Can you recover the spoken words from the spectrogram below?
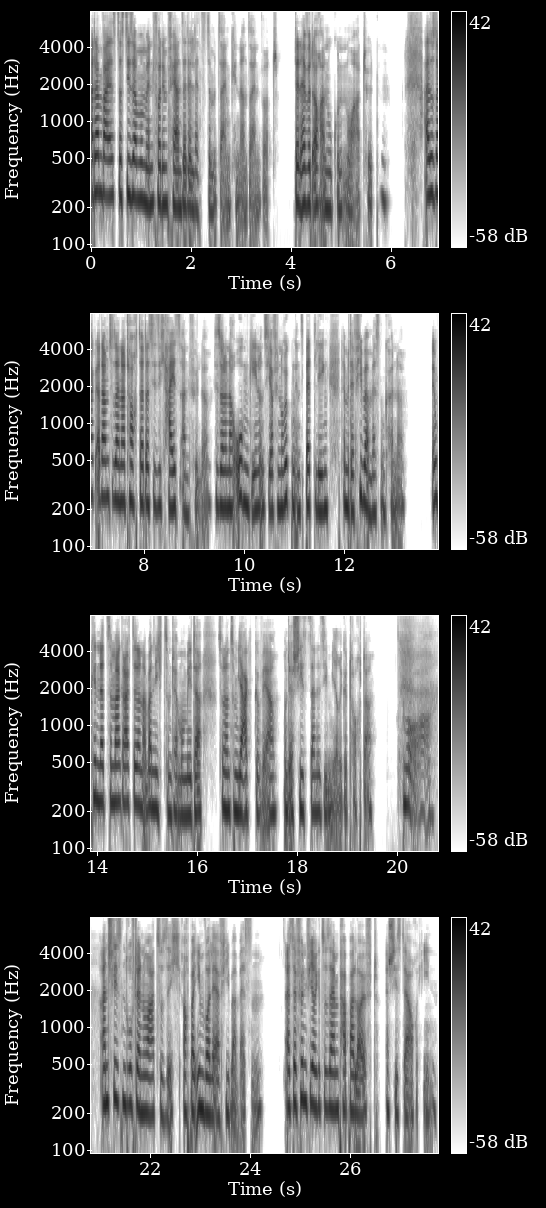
Adam weiß, dass dieser Moment vor dem Fernseher der letzte mit seinen Kindern sein wird. Denn er wird auch Anouk und Noah töten. Also sagt Adam zu seiner Tochter, dass sie sich heiß anfühle. Sie solle nach oben gehen und sich auf den Rücken ins Bett legen, damit er Fieber messen könne. Im Kinderzimmer greift er dann aber nicht zum Thermometer, sondern zum Jagdgewehr und erschießt seine siebenjährige Tochter. Boah. Anschließend ruft er Noah zu sich. Auch bei ihm wolle er Fieber messen. Als der Fünfjährige zu seinem Papa läuft, erschießt er auch ihn.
